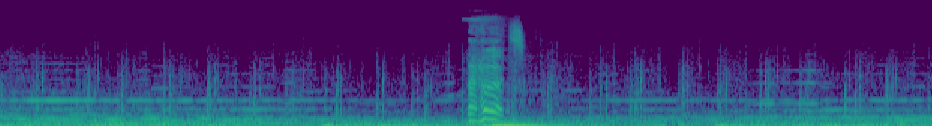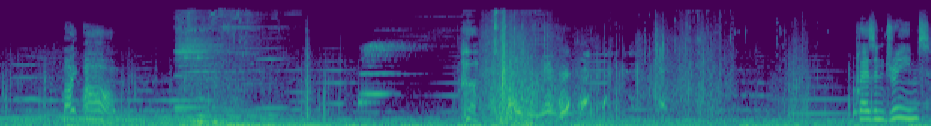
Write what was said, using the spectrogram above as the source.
That hurts. Pleasant dreams.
